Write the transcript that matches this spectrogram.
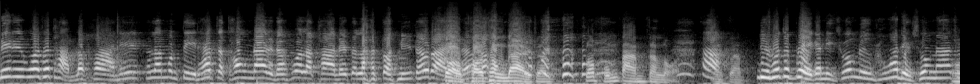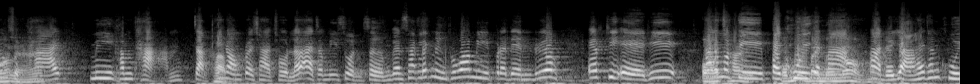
นี่เรียกว่าถ้าถามราคานี่ท่านรัฐมนตรีแทบจะท่องได้เลยนะว่าราคาในตลาดตอนนี้เท่าไหร่ก็นะพอท่องได้ครับ เพราะผมตามตลอดค่ะนะครับเดี๋ยวเราจะเบรกกันอีกช่วงหนึ่งเพราะว่าเดี๋ยวช่วงหน้าอ๋อช่วงสุดเหรอฮะท้าย มีคำถามจากครับพี่น้องประชาชน แล้วอาจจะมีส่วนเสริมกันสักเล็กหนึ่งเพราะว่ามีประเด็นเรื่อง FTA ที่อ๋อท่านรัฐมนตรีใช่ไปคุยกันผมไปเมืมาองนอกอะเดี๋ยวอยากให้ท่านคุย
